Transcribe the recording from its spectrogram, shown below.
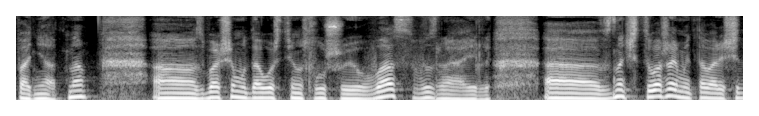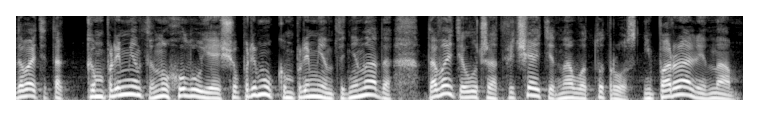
понятно. А, с большим удовольствием слушаю вас в Израиле. А, значит, уважаемые товарищи, давайте так, комплименты, ну, хулу я еще приму, комплименты не надо. Давайте лучше отвечайте на вот тот рост. Не пора ли нам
